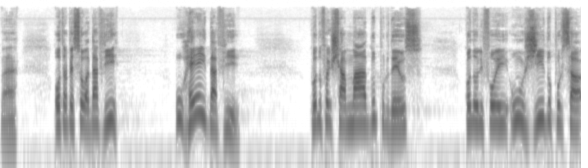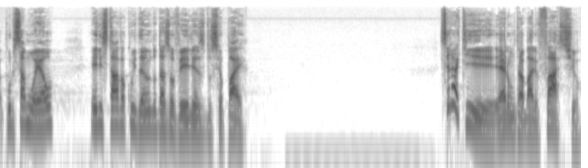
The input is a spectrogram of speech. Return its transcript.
Né? Outra pessoa, Davi, o rei Davi, quando foi chamado por Deus, quando ele foi ungido por, por Samuel, ele estava cuidando das ovelhas do seu pai. Será que era um trabalho fácil?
